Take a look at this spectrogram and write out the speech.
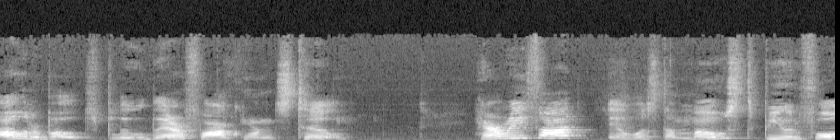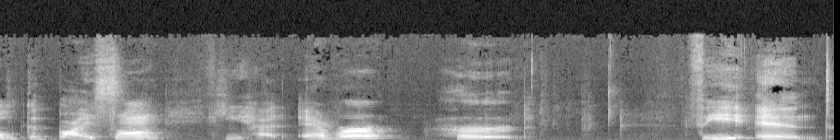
other boats blew their foghorns too. Harry thought it was the most beautiful goodbye song he had ever heard. The end.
